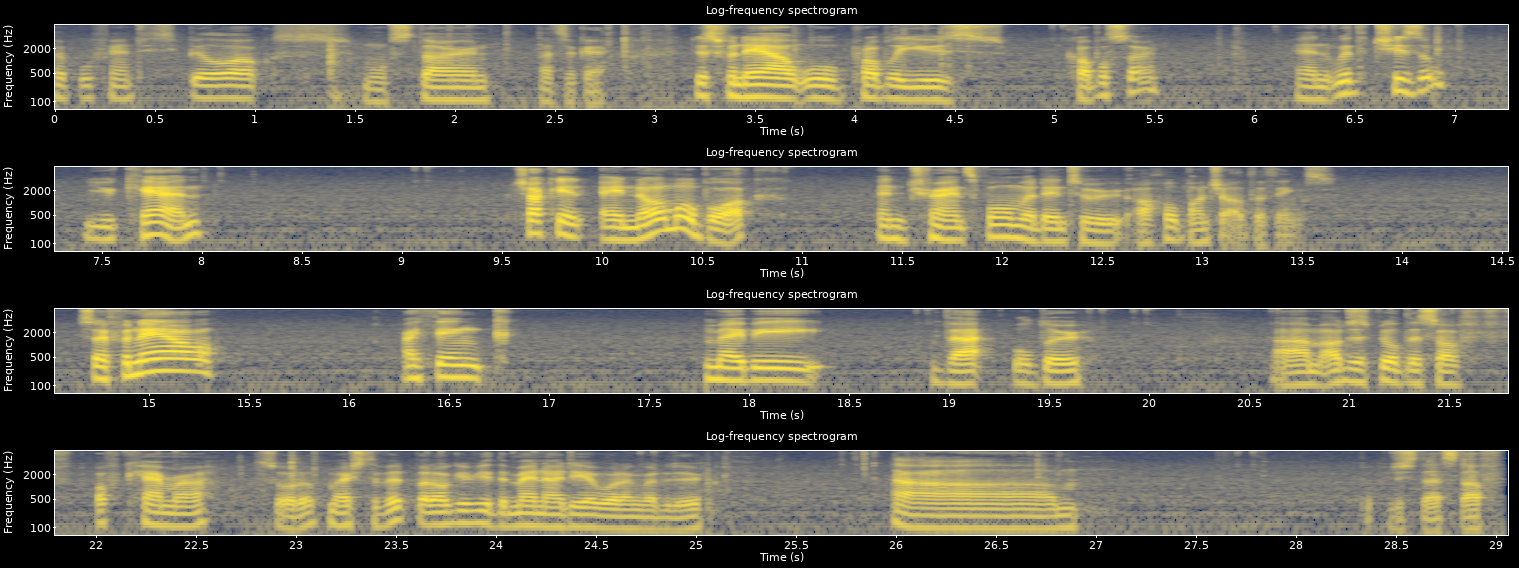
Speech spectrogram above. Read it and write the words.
purple fantasy blocks, more stone. That's okay. Just for now, we'll probably use cobblestone. And with a chisel, you can chuck in a normal block and transform it into a whole bunch of other things. So for now, I think maybe that will do. Um, I'll just build this off off camera, sort of, most of it, but I'll give you the main idea what I'm going to do. Um, just that stuff.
